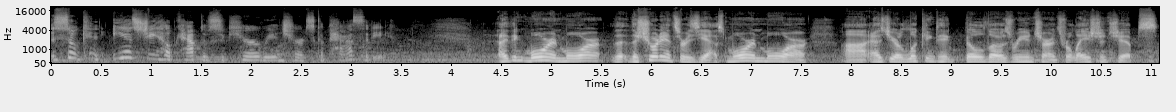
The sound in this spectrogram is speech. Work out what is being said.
So, can ESG help captives secure reinsurance capacity? I think more and more, the, the short answer is yes. More and more, uh, as you're looking to build those reinsurance relationships,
